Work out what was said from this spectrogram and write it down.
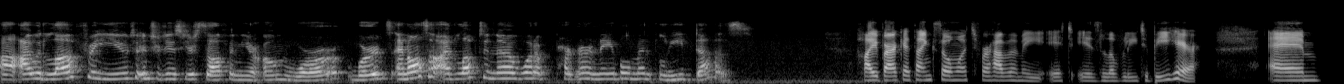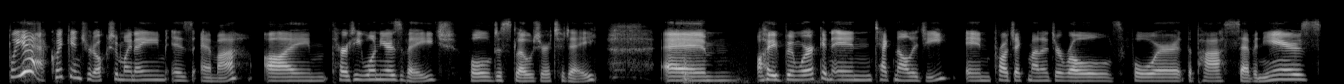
uh, I would love for you to introduce yourself in your own wor- words. And also, I'd love to know what a partner enablement lead does. Hi, Barkha. Thanks so much for having me. It is lovely to be here. Um, but yeah, quick introduction. My name is Emma. I'm 31 years of age, full disclosure today. Um, I've been working in technology in project manager roles for the past seven years.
